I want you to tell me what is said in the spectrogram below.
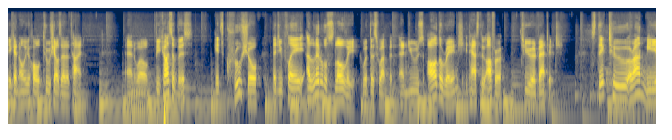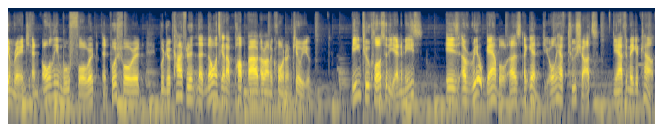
It can only hold two shells at a time. And well, because of this, it's crucial that you play a little slowly with this weapon and use all the range it has to offer to your advantage. Stick to around medium range and only move forward and push forward when you're confident that no one's gonna pop out around the corner and kill you. Being too close to the enemies is a real gamble as again, you only have two shots, you have to make it count.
